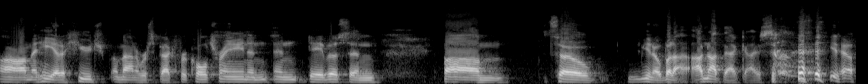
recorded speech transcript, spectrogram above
um, and he had a huge amount of respect for Coltrane and, and Davis, and um, so you know, but I, am not that guy. So, you know,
